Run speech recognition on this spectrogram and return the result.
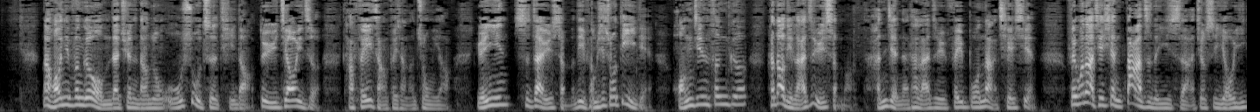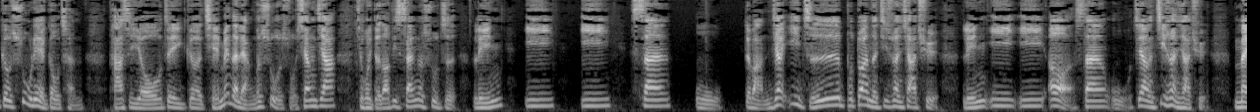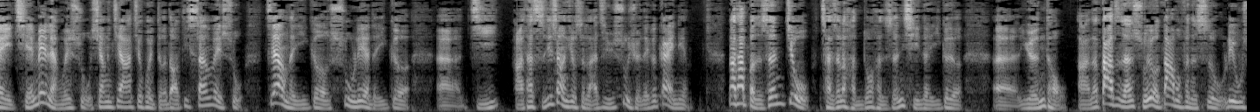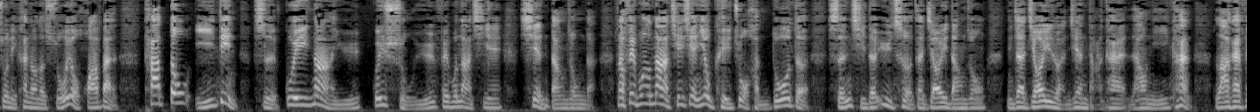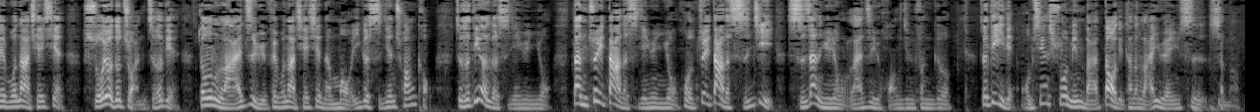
那黄金分割我们在圈子当中无数次提到，对于交易者它非常非常的重要。原因是在于什么地方？我们先说第一点，黄金分割它到底来自于什么？很简单，它来自于斐波那切线。斐波那切线大致的意思啊，就是由一个数列构成，它是由这个前面的两个数所相加，就会得到第三个数字零一一三五，对吧？你这样一直不断的计算下去，零一一二三五这样计算下去，每前面两位数相加就会得到第三位数这样的一个数列的一个呃集啊，它实际上就是来自于数学的一个概念。那它本身就产生了很多很神奇的一个呃源头啊。那大自然所有大部分的事物，例如说你看到的所有花瓣，它都一定是归纳于归属于斐波那切线当中的。那斐波那切线又可以做很多的神奇的预测，在交易当中，你在交易软件打开，然后你一看，拉开斐波那切线，所有的转折点都来自于斐波那切线的某一个时间窗口，这是第二个时间运用。但最最大的的时间运用或者最大的实际实战的运用来自于黄金分割，这第一点，我们先说明白到底它的来源是什么。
